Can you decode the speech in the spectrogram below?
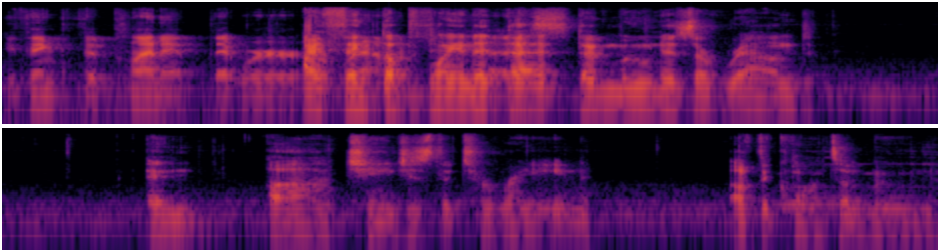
You think the planet that we're I think the planet has- that the moon is around and uh, changes the terrain of the quantum moon.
